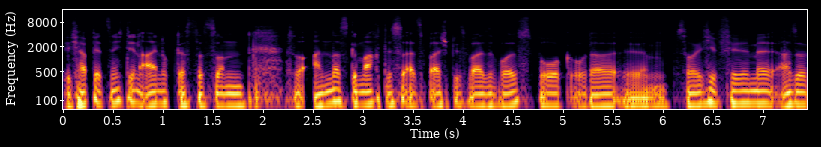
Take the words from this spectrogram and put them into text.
ich hab jetzt nicht den Eindruck, dass das so, ein, so anders gemacht ist als beispielsweise Wolfsburg oder ähm, solche Filme. Also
